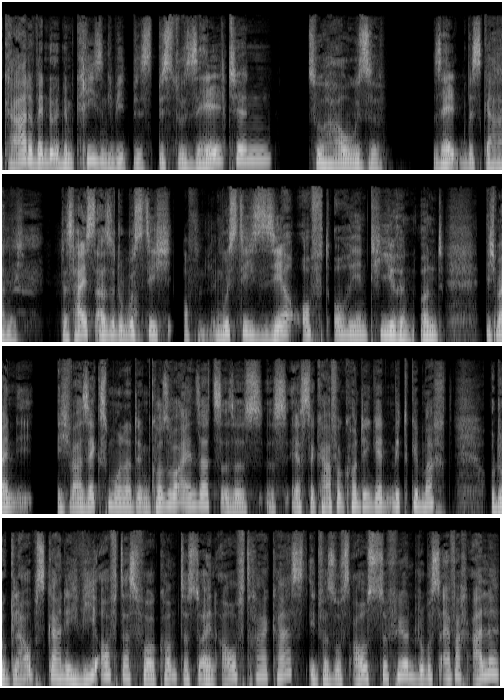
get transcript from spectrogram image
gerade wenn du in einem Krisengebiet bist, bist du selten zu Hause. Selten bis gar nicht. Das heißt also, du musst dich, musst dich sehr oft orientieren. Und ich meine, ich war sechs Monate im Kosovo-Einsatz, also das, das erste KFOR-Kontingent mitgemacht. Und du glaubst gar nicht, wie oft das vorkommt, dass du einen Auftrag hast, ihn versuchst auszuführen. Du musst einfach alle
